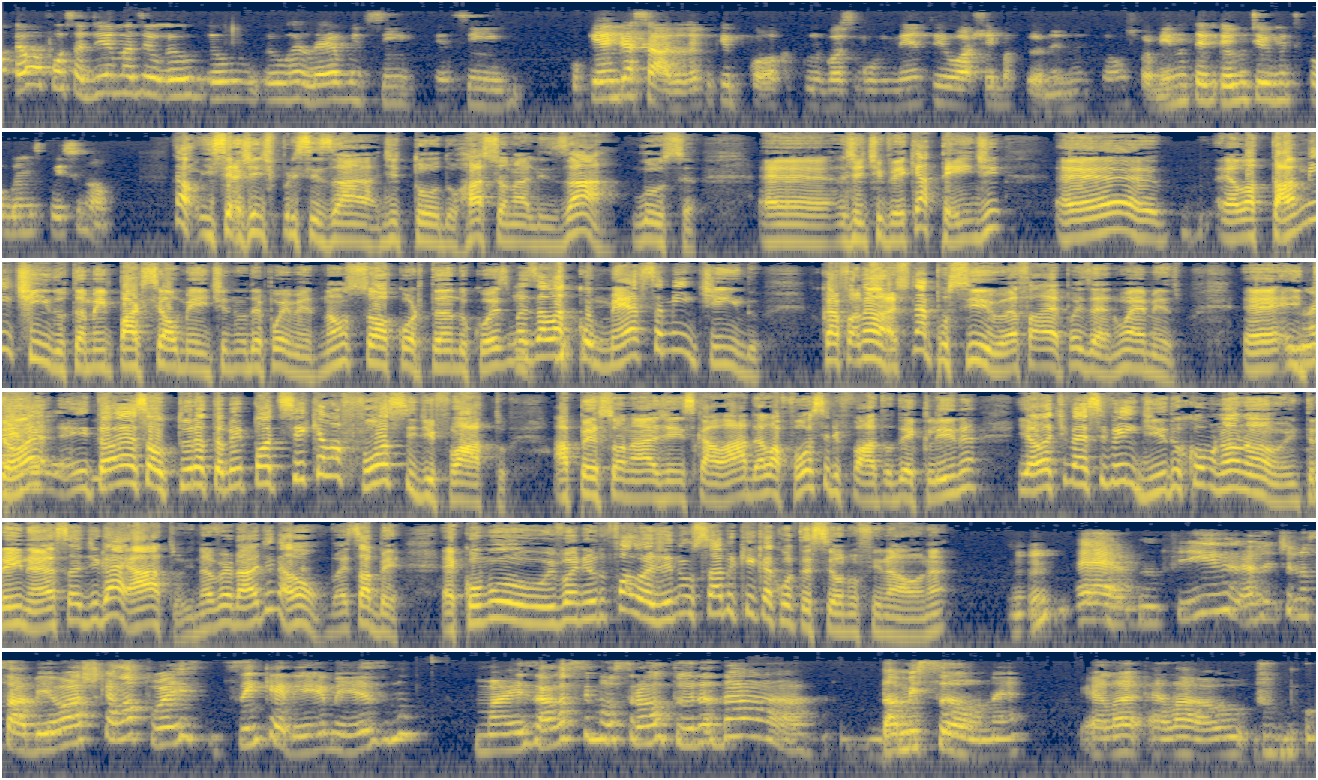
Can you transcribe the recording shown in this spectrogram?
é uma forçadinha, mas eu, eu, eu, eu relevo em sim, assim, porque é engraçado, né? Porque coloca o negócio em movimento e eu achei bacana, né? Então, pra mim, não teve, eu não tive muitos problemas com isso, não. Não, e se a gente precisar de todo racionalizar, Lúcia, é, a gente vê que a Tandy é, ela tá mentindo também parcialmente no depoimento. Não só cortando coisas, mas ela começa mentindo. O cara fala, não, isso não é possível. Ela fala, é, pois é, não é mesmo. É, então, é é- mesmo. então, a essa altura também pode ser que ela fosse de fato a personagem escalada, ela fosse de fato Decliner e ela tivesse vendido como, não, não, entrei nessa de gaiato. E na verdade não, vai saber. É como o Ivanildo falou, a gente não sabe o que, que aconteceu no final, né? Uhum. É, no fim, a gente não sabe. Eu acho que ela foi sem querer mesmo, mas ela se mostrou à altura da, da missão, né? Ela, ela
